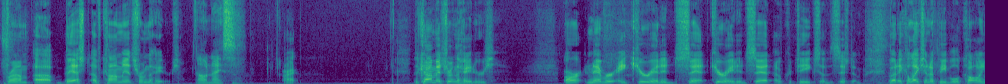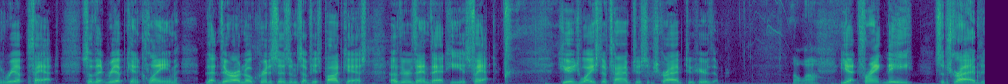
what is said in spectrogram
from uh, best of comments from the haters. Oh, nice. All right. The comments from the haters are never a curated set curated set of critiques of the system, but a collection of people calling Rip fat so that Rip can claim that there are no criticisms of his podcast other than that he is fat. Huge waste of time to subscribe to hear them. Oh, wow. Yet Frank D subscribed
